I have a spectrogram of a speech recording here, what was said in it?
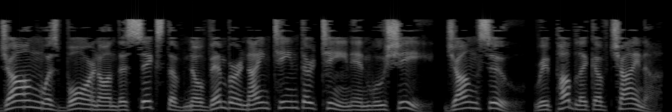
Zhang was born on 6 November 1913 in Wuxi, Jiangsu, Republic of China.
